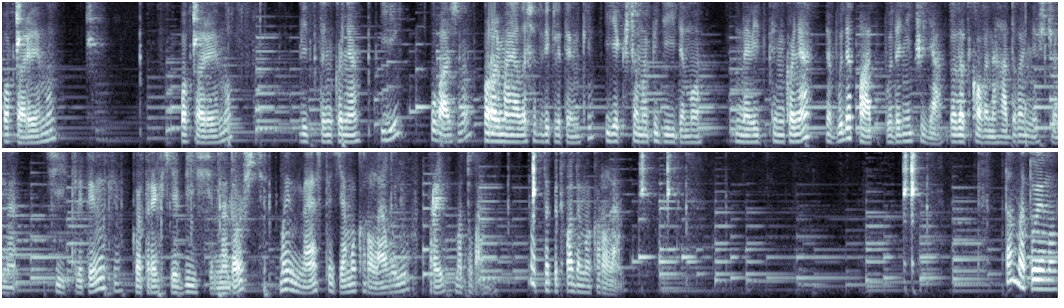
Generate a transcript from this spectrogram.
Повторюємо. Повторюємо. Відстань коня. І уважно, король має лише дві клітинки. І якщо ми підійдемо на відстань коня, це буде пад, буде нічия. Додаткове нагадування, що на ці клітинки, котрих є 8 на дошці, ми не стаємо королевою при матуванні. Просто підходимо королем. Та матуємо.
